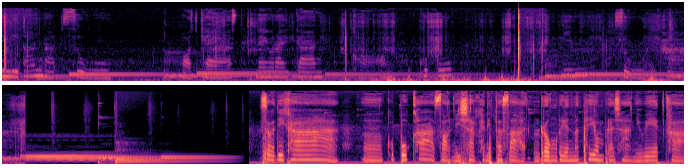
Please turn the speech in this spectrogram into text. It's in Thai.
ยินดีต้อนรับสู่พอดแคสต์ในรายการของคุกคุกยิ้มสวยค่ะ สวัสดีค่ะคุกปุ๊กค่ะ สอนวิชาคณิตศาสตร์ โรงเรียนมัธยมประชานิเวศค่ะ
